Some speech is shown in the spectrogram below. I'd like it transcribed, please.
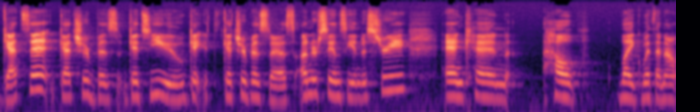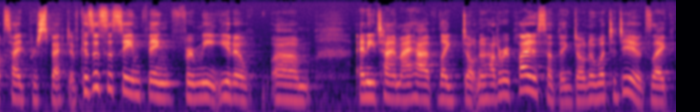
gets it, gets your business gets you, get get your business, understands the industry and can help like with an outside perspective. Because it's the same thing for me, you know, um anytime I have like don't know how to reply to something, don't know what to do. It's like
